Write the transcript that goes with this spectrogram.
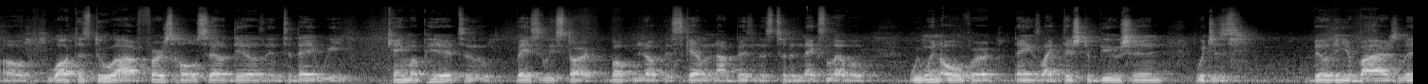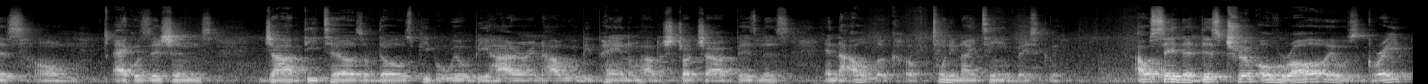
Uh, walked us through our first wholesale deals, and today we came up here to basically start bumping it up and scaling our business to the next level. We went over things like distribution, which is building your buyers list, um, acquisitions, job details of those people we'll be hiring, how we'll be paying them, how to structure our business, and the outlook of 2019, basically. I would say that this trip overall, it was great.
